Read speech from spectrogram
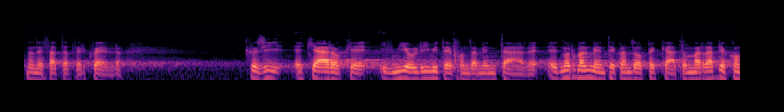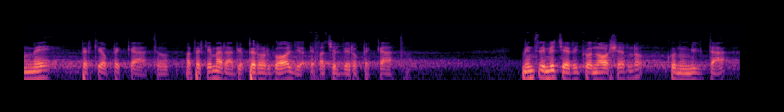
non è fatta per quello. Così è chiaro che il mio limite è fondamentale e normalmente quando ho peccato mi arrabbio con me perché ho peccato, ma perché mi arrabbio per orgoglio e faccio il vero peccato. Mentre invece riconoscerlo con umiltà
